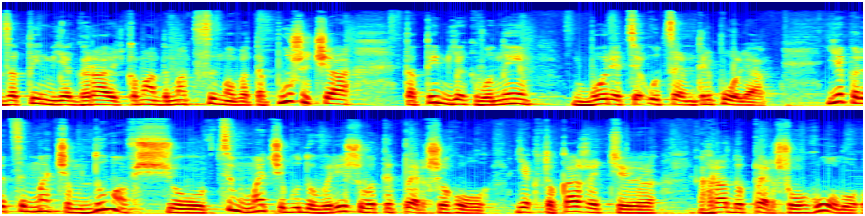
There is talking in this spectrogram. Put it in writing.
за тим, як грають команди Максимова та Пушича, та тим, як вони борються у центрі поля. Я перед цим матчем думав, що в цьому матчі буду вирішувати перший гол. Як то кажуть, е, гра до першого голу,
